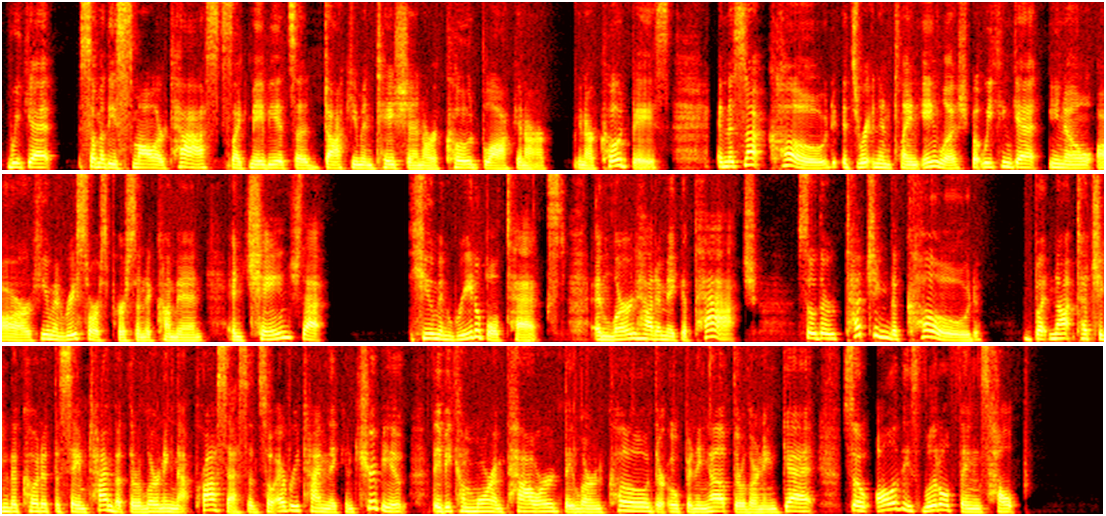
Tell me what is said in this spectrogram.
we get some of these smaller tasks, like maybe it's a documentation or a code block in our in our code base. And it's not code, it's written in plain English, but we can get, you know, our human resource person to come in and change that human readable text and learn how to make a patch. So they're touching the code, but not touching the code at the same time, but they're learning that process. And so every time they contribute, they become more empowered. They learn code, they're opening up, they're learning Git. So all of these little things help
